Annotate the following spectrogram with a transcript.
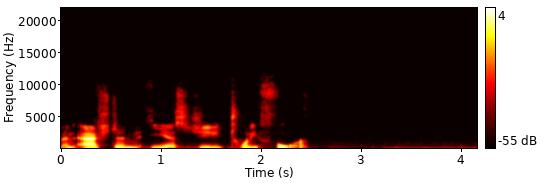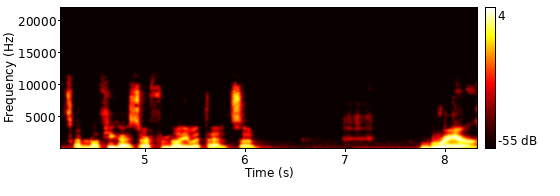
an Ashton ESG 24. I don't know if you guys are familiar with that. It's a rare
